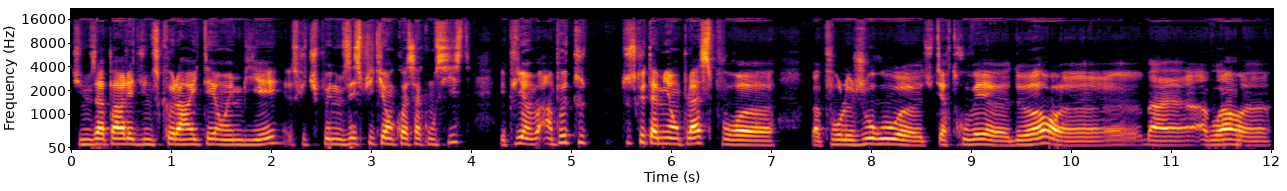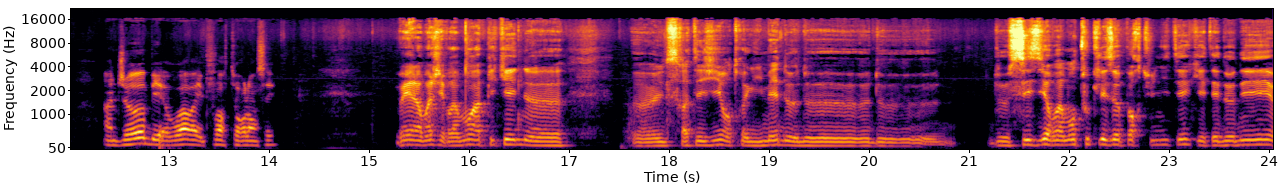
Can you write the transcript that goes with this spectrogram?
Tu nous as parlé d'une scolarité en MBA. Est-ce que tu peux nous expliquer en quoi ça consiste? Et puis un, peu tout, tout, ce que tu as mis en place pour, bah, pour le jour où tu t'es retrouvé dehors, bah, avoir un job et, avoir, et pouvoir te relancer. Oui, alors moi j'ai vraiment appliqué une, une stratégie entre guillemets de, de, de, saisir vraiment toutes les opportunités qui étaient données,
